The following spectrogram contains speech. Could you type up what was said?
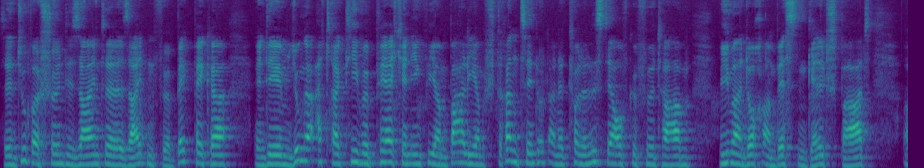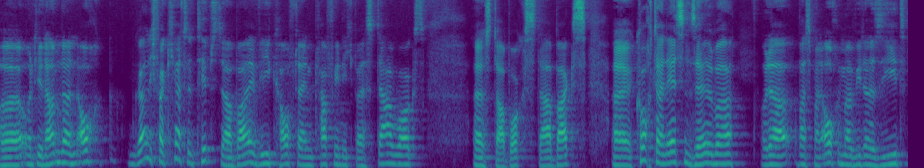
sind super schön designte Seiten für Backpacker, in dem junge, attraktive Pärchen irgendwie am Bali am Strand sind und eine tolle Liste aufgeführt haben, wie man doch am besten Geld spart. Äh, und die haben dann auch gar nicht verkehrte Tipps dabei, wie kauf deinen Kaffee nicht bei Starbucks, äh, Starbucks, Starbucks, äh, koch dein Essen selber oder was man auch immer wieder sieht,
